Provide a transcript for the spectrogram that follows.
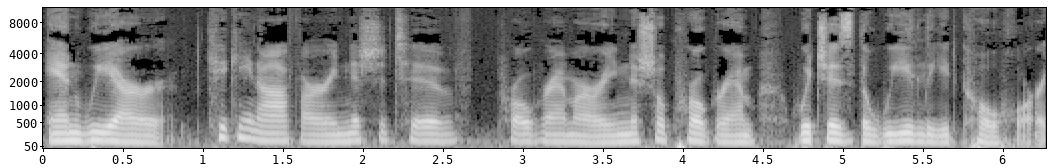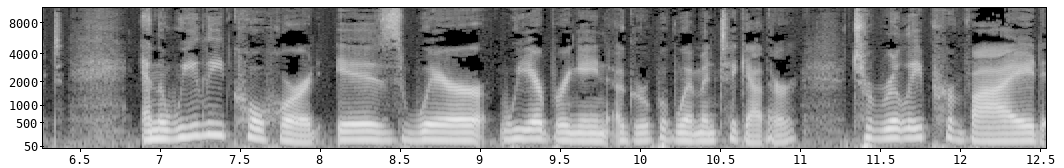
and we are kicking off our initiative program, our initial program, which is the We Lead cohort. And the We Lead cohort is where we are bringing a group of women together to really provide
